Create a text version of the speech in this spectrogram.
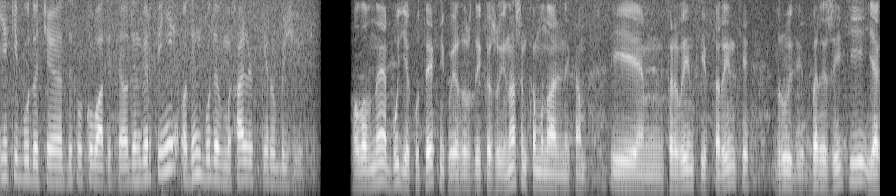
які будуть е, дислокуватися один в Ірпіні, один буде в Михайлівській Рубежівці. Головне будь-яку техніку, я завжди кажу і нашим комунальникам, і первинки, і вторинки. Друзі, бережіть її як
